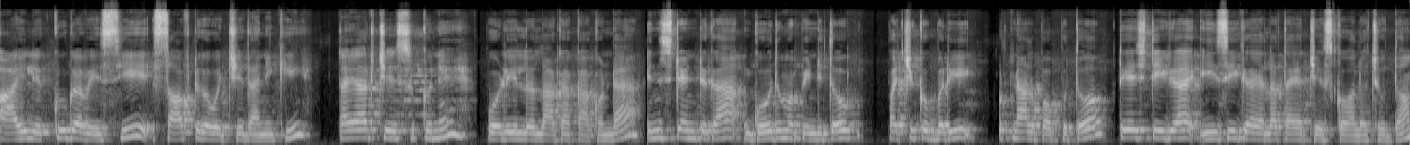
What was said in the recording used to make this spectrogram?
ఆయిల్ ఎక్కువగా వేసి సాఫ్ట్గా వచ్చేదానికి తయారు చేసుకునే పొడిలో లాగా కాకుండా ఇన్స్టెంట్గా గోధుమ పిండితో పచ్చి కొబ్బరి పుట్నాల పప్పుతో టేస్టీగా ఈజీగా ఎలా తయారు చేసుకోవాలో చూద్దాం.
